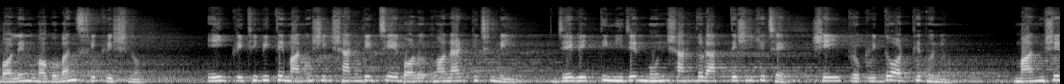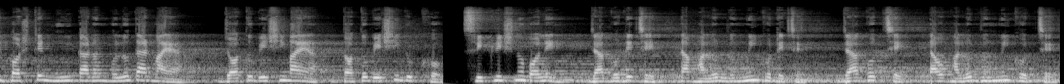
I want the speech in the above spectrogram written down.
বলেন ভগবান শ্রীকৃষ্ণ। এই পৃথিবীতে মানসিক শান্তির চেয়ে বড় ধন আর কিছু নেই। যে ব্যক্তি নিজের মন শান্ত রাখতে শিখেছে, সেই প্রকৃত অর্থে ধনী। মানুষের কষ্টের মূল কারণ হলো তার মায়া। যত বেশি মায়া, তত বেশি দুঃখ। শ্রীকৃষ্ণ বলেন, যা ঘটেছে, তা ভালোর জন্যই ঘটেছে। যা ঘটছে, তাও ভালোর জন্যই ঘটছে।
